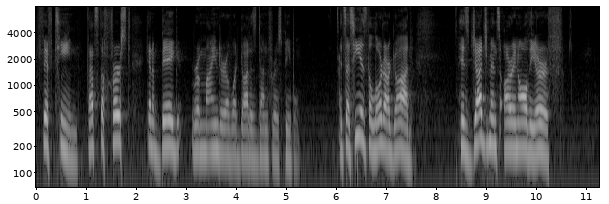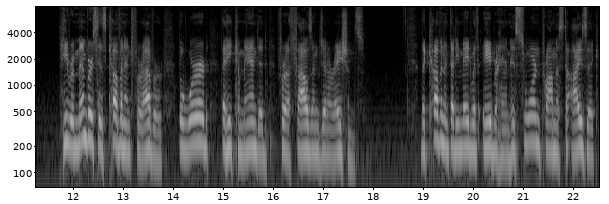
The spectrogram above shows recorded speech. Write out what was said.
15, that's the first kind of big reminder of what God has done for his people. It says, He is the Lord our God, His judgments are in all the earth. He remembers His covenant forever, the word that He commanded for a thousand generations the covenant that he made with Abraham, his sworn promise to Isaac,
